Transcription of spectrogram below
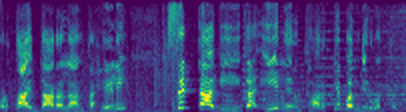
ಕೊಡ್ತಾ ಇದ್ದಾರಲ್ಲ ಅಂತ ಹೇಳಿ ಸಿಟ್ಟಾಗಿ ಈಗ ಈ ನಿರ್ಧಾರಕ್ಕೆ ಬಂದಿರುವಂಥದ್ದು.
